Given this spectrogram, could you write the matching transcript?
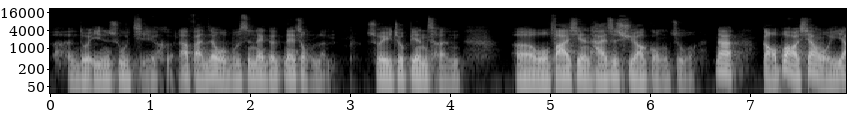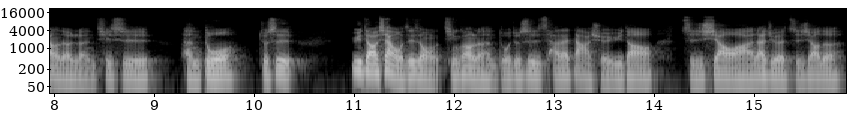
很多因素结合。那反正我不是那个那种人，所以就变成，呃，我发现还是需要工作。那搞不好像我一样的人，其实很多，就是遇到像我这种情况的人很多，就是他在大学遇到直销啊，他觉得直销的。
